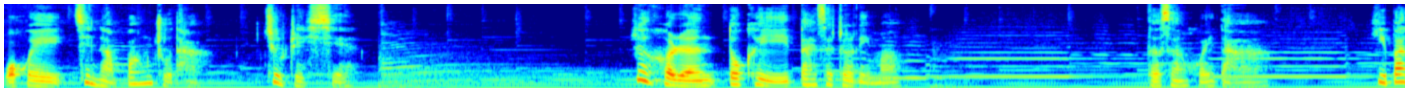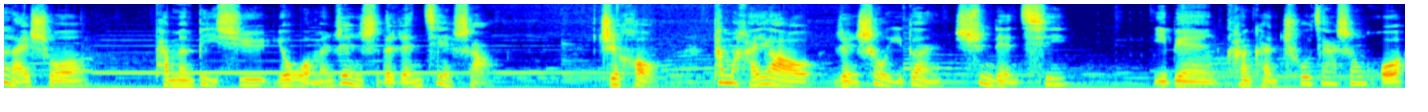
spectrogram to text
我会尽量帮助他。就这些。任何人都可以待在这里吗？德三回答：一般来说，他们必须由我们认识的人介绍，之后他们还要忍受一段训练期。以便看看出家生活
